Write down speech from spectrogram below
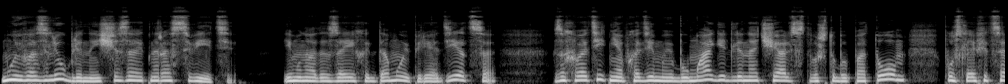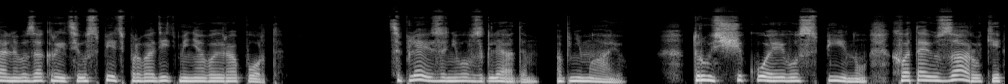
Мой возлюбленный исчезает на рассвете. Ему надо заехать домой, переодеться, захватить необходимые бумаги для начальства, чтобы потом, после официального закрытия, успеть проводить меня в аэропорт. Цепляюсь за него взглядом, обнимаю. Трусь щекой его спину, хватаю за руки,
